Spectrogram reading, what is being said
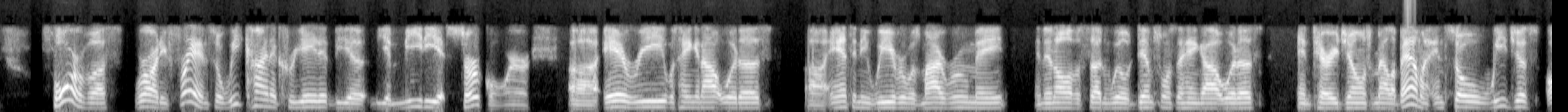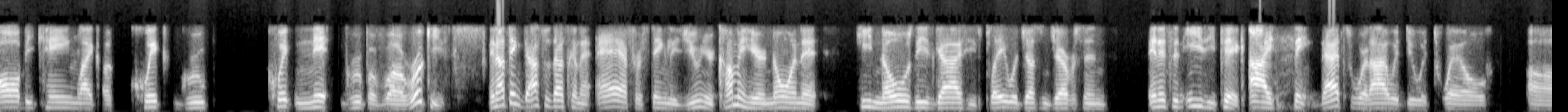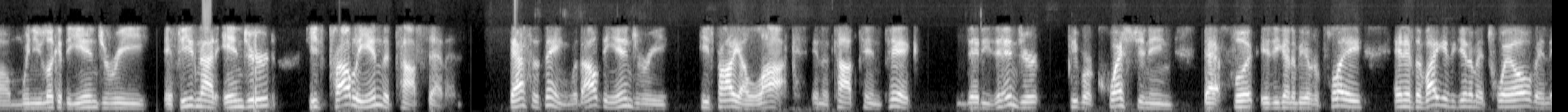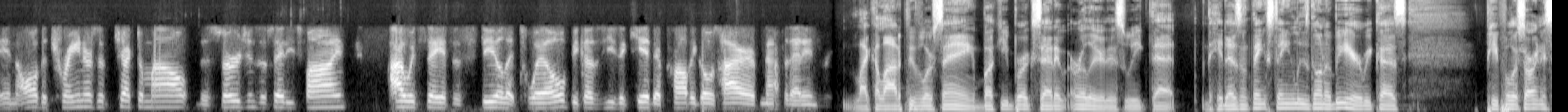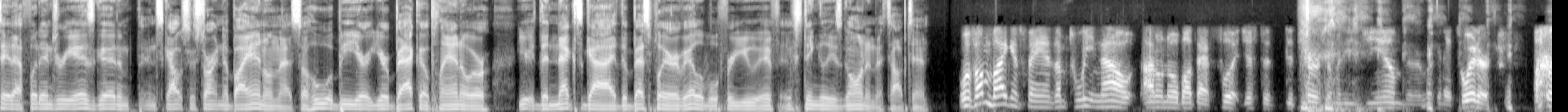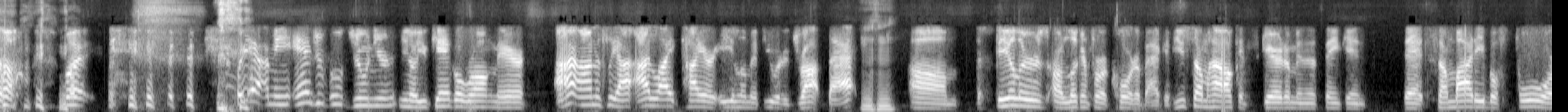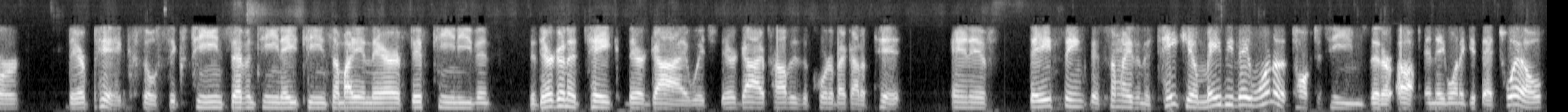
four of us were already friends. So we kind of created the uh, the immediate circle where uh, Ed Reed was hanging out with us. Uh, Anthony Weaver was my roommate. And then all of a sudden, Will Demps wants to hang out with us and Terry Jones from Alabama. And so we just all became like a quick group, quick knit group of uh, rookies. And I think that's what that's going to add for Stingley Jr. coming here, knowing that he knows these guys. He's played with Justin Jefferson, and it's an easy pick. I think that's what I would do at 12. Um, when you look at the injury, if he's not injured, he's probably in the top seven. That's the thing. Without the injury, he's probably a lock in the top 10 pick. That he's injured, people are questioning that foot. Is he going to be able to play? And if the Vikings get him at 12 and, and all the trainers have checked him out, the surgeons have said he's fine, I would say it's a steal at 12 because he's a kid that probably goes higher if not for that injury. Like a lot of people are saying, Bucky Brooks said it earlier this week that he doesn't think Stingley's going to be here because people are starting to say that foot injury is good and, and scouts are starting to buy in on that. So who would be your, your backup plan or your, the next guy, the best player available for you if, if Stingley is gone in the top 10? Well, if I'm Vikings fans, I'm tweeting out. I don't know about that foot, just to deter some of these GMs that are looking at Twitter. Um, but, but yeah, I mean Andrew Booth Jr. You know you can't go wrong there. I honestly, I, I like Kaiir Elam if you were to drop back. Mm-hmm. Um, the Steelers are looking for a quarterback. If you somehow can scare them into thinking that somebody before their pick, so 16, 17, 18, somebody in there, 15 even, that they're going to take their guy, which their guy probably is the quarterback out of Pitt. And if they think that somebody's going to take him, maybe they want to talk to teams that are up and they want to get that 12.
